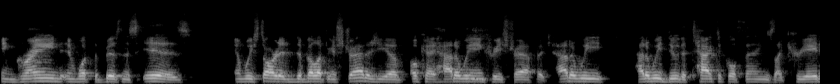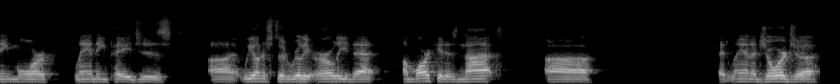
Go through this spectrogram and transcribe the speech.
ingrained in what the business is. And we started developing a strategy of okay, how do we increase traffic? How do we how do we do the tactical things like creating more landing pages? Uh, we understood really early that a market is not uh, Atlanta, Georgia.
